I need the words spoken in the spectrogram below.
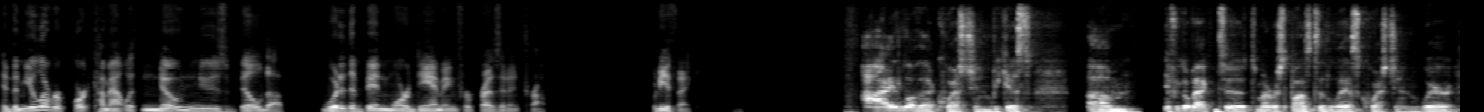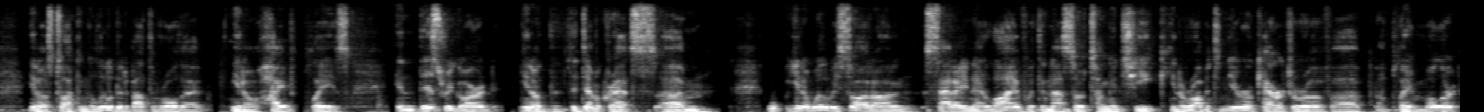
Had the Mueller report come out with no news buildup, would it have been more damning for President Trump? What do you think? I love that question because um, if we go back to, to my response to the last question, where you know I was talking a little bit about the role that you know hype plays in this regard, you know the, the Democrats, um, you know whether we saw it on Saturday Night Live with the not so tongue in cheek, you know Robert De Niro character of, uh, of playing Mueller,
